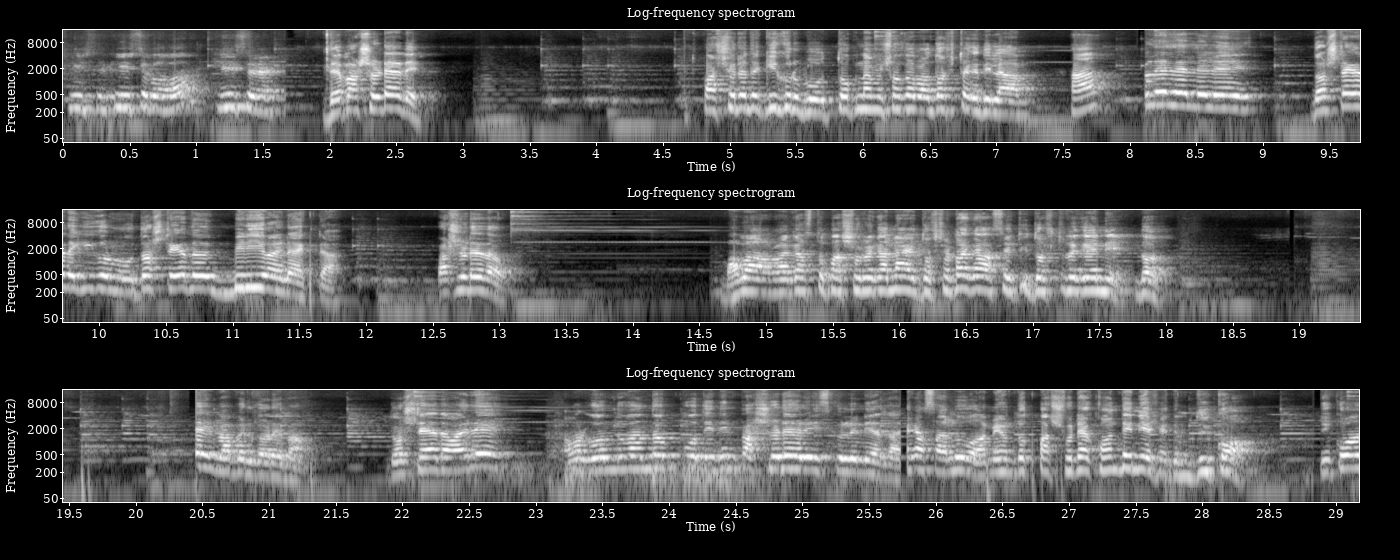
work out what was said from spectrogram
কিসে কিসে বাবা? কিসে দে পাঁচশো টাকা দে। পাঁচশো টাকা কি করব? তোকে না আমি সকালবেলা দশ টাকা দিলাম। হ্যাঁ? লে লে লে লে। দশ টাকাতে কি করব? দশ টাকা তো বিড়ি হয় না একটা। পাঁচশো টাকা দাও। বাবা আমার কাছে তো পাঁচশো টাকা নাই দশটা টাকা আছে তুই দশটা টাকা এনে ধর। এই বাপের ঘরে বাপ দশ টাকা দেওয়াই রে আমার বন্ধু বান্ধব প্রতিদিন পাঁচশো টাকা স্কুলে নিয়ে যায়। টাকা চালু আমি তোকে পাঁচশো টাকা কন্তে নিয়ে এসে দেবো? তুই ক। তুই কোন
